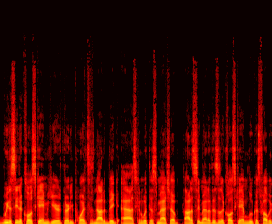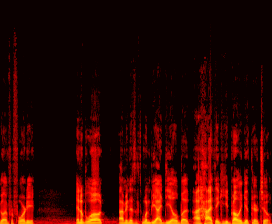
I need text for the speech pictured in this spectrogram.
we just need a close game here. 30 points is not a big ask. And with this matchup, honestly, man, if this is a close game, Luka's probably going for 40. In a blowout, I mean, it wouldn't be ideal, but I, I think he'd probably get there too.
